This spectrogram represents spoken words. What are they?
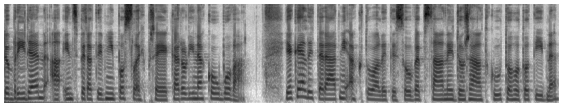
Dobrý den a inspirativní poslech přeje Karolína Koubová. Jaké literární aktuality jsou vepsány do řádků tohoto týdne?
